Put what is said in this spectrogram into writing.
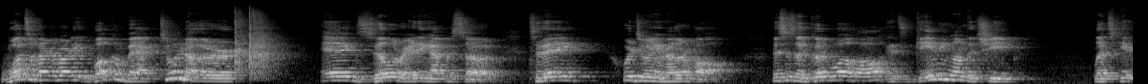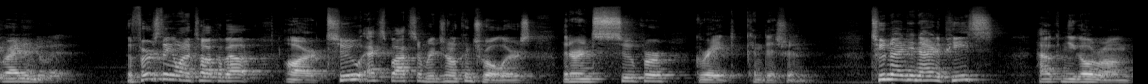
What's up everybody? Welcome back to another exhilarating episode. Today we're doing another haul. This is a Goodwill haul. It's gaming on the cheap. Let's get right into it. The first thing I want to talk about are two Xbox original controllers that are in super great condition. $2.99 a piece, how can you go wrong?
